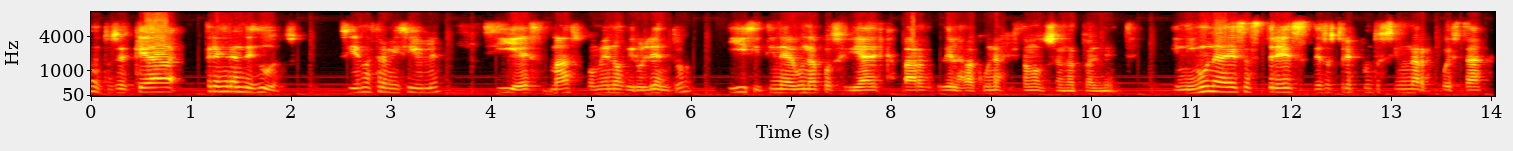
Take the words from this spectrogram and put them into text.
Entonces queda tres grandes dudas. Si es más transmisible, si es más o menos virulento y si tiene alguna posibilidad de escapar de las vacunas que estamos usando actualmente. Y ninguna de esas tres, de esos tres puntos tiene una respuesta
